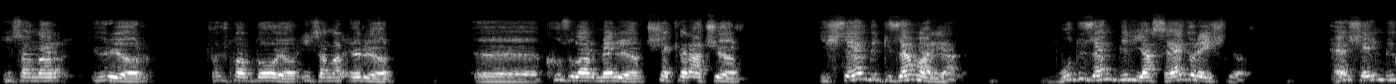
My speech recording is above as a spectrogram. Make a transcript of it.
insanlar yürüyor, çocuklar doğuyor, insanlar ölüyor, ee, kuzular meliyor, çiçekler açıyor. İşleyen bir düzen var yani. Bu düzen bir yasaya göre işliyor. Her şeyin bir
